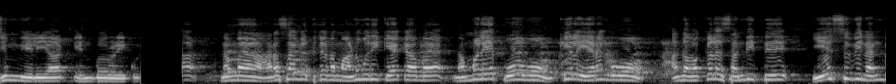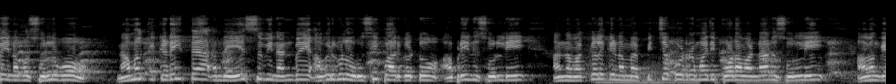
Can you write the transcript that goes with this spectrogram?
ஜிம் எலியாட் என்பவருடைய நம்ம அரசாங்கத்திட்ட நம்ம அனுமதி கேட்காம நம்மளே போவோம் கீழே இறங்குவோம். அந்த மக்களை சந்தித்து இயேசுவின் அன்பை நம்ம சொல்லுவோம். நமக்கு கிடைத்த அந்த இயேசுவின் அன்பை அவர்களும் ருசி பார்க்கட்டும் அப்படின்னு சொல்லி அந்த மக்களுக்கு நம்ம பிச்சை போடுற மாதிரி போட வேண்டாம்னு சொல்லி அவங்க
